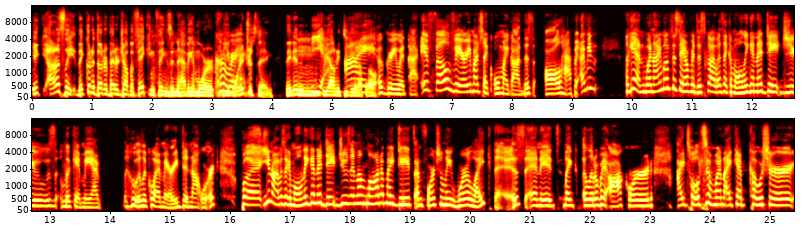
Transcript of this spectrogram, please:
it, honestly, they could have done a better job of faking things and having it more be more interesting. They didn't mm-hmm. Yeah, reality TV it up at I all. agree with that. It felt very much like, oh my God, this all happened. I mean, again, when I moved to San Francisco, I was like, I'm only gonna date Jews. Look at me. I'm who look who I married. Did not work. But you know, I was like, I'm only gonna date Jews. And a lot of my dates, unfortunately, were like this. And it's like a little bit awkward. I told someone I kept kosher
